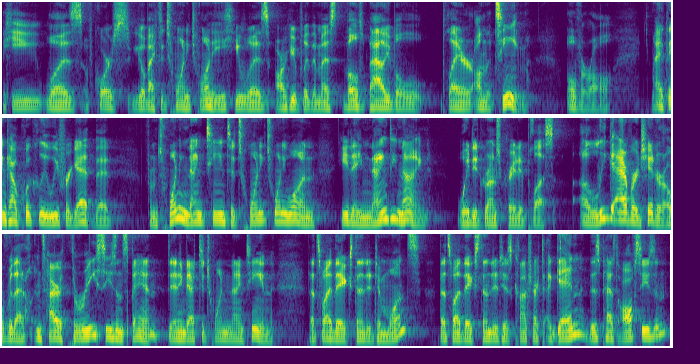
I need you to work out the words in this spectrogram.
he was, of course, you go back to 2020, he was arguably the most, most valuable player on the team overall. I think how quickly we forget that from 2019 to 2021, he had a 99 weighted runs created plus, a league average hitter over that entire three season span dating back to 2019. That's why they extended him once. That's why they extended his contract again this past offseason.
